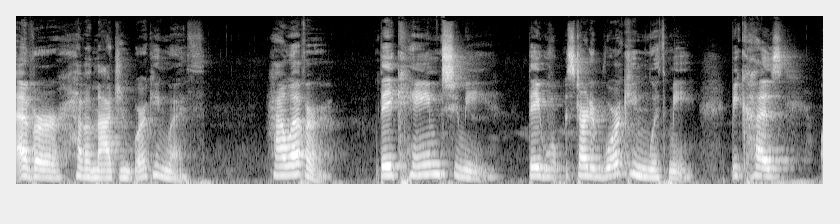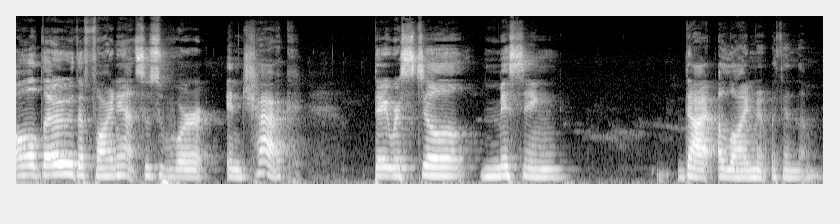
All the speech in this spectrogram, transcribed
ever have imagined working with. However, they came to me, they started working with me because although the finances were in check, they were still missing that alignment within them.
